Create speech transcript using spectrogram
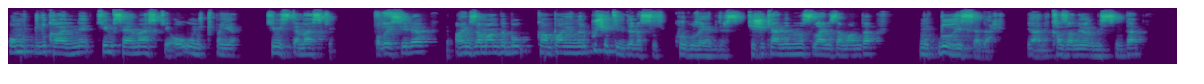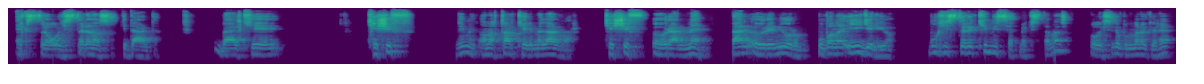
O mutluluk halini kim sevmez ki? O unutmayı kim istemez ki? Dolayısıyla aynı zamanda bu kampanyaları bu şekilde nasıl kurgulayabiliriz? Kişi kendini nasıl aynı zamanda mutlu hisseder? Yani kazanıyorum hissinden ekstra o hislere nasıl giderdi? Belki keşif değil mi? Anahtar kelimeler var. Keşif, öğrenme. Ben öğreniyorum. Bu bana iyi geliyor. Bu hisleri kim hissetmek istemez? Dolayısıyla bunlara göre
